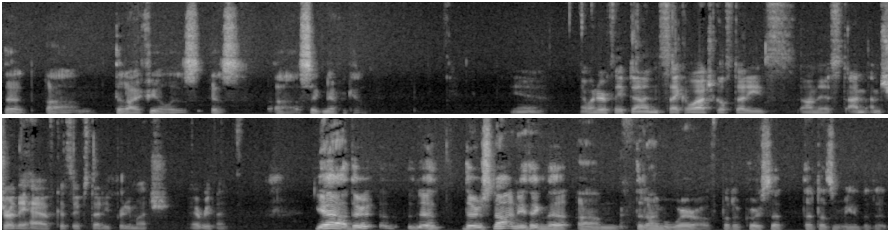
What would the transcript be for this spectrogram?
that um, that i feel is is uh, significant Yeah. I wonder if they've done psychological studies on this. I'm, I'm sure they have because they've studied pretty much everything. Yeah, there, there there's not anything that um, that I'm aware of, but of course that that doesn't mean that it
